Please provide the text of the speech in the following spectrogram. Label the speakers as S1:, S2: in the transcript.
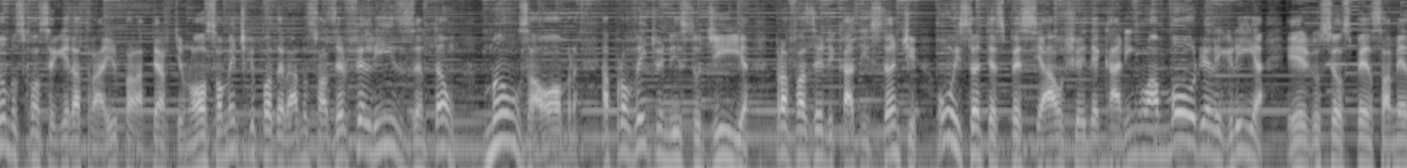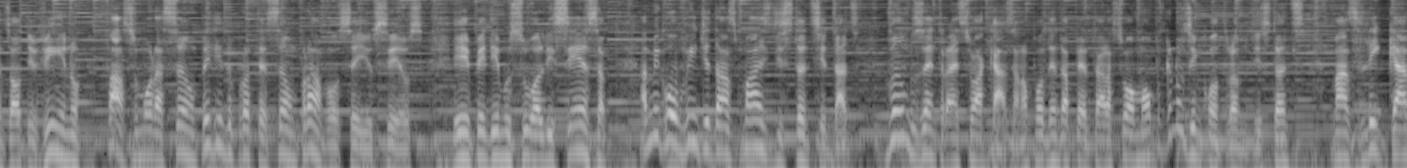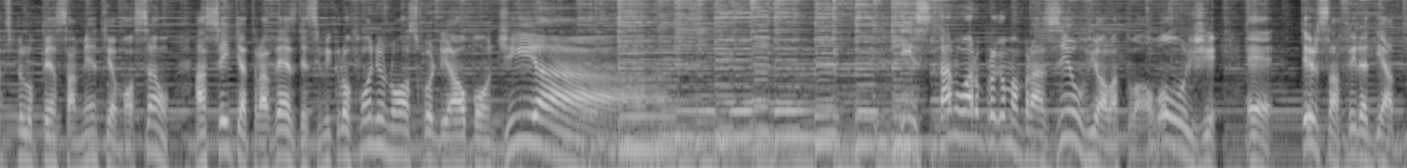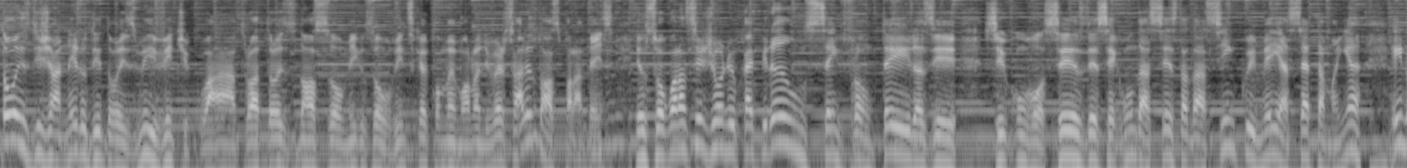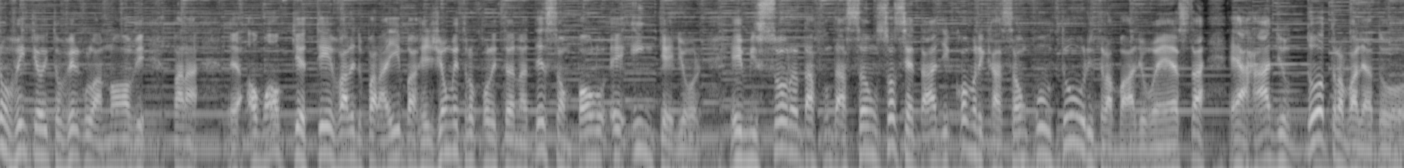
S1: vamos conseguir atrair para perto de nós somente que poderá nos fazer felizes. Então, mãos à obra. Aproveite o início do dia para fazer de cada instante um instante especial, cheio de carinho, amor e alegria. Erga os seus pensamentos ao divino, faça uma oração pedindo proteção para você e os seus. E pedimos sua licença, amigo ouvinte das mais distantes cidades. Vamos entrar em sua casa, não podendo apertar a sua mão porque nos encontramos distantes, mas ligados pelo pensamento e emoção. Aceite através desse microfone o nosso cordial bom dia. Está no ar o programa Brasil Viola Atual. Hoje é terça-feira, dia 2 de janeiro de 2024. A todos os nossos amigos ouvintes que comemoram aniversário, os nossos parabéns. Eu sou Guaraci Júnior Caipirão, sem fronteiras, e sigo com vocês de segunda a sexta, das 5 e meia às 7 da manhã, em 98,9 para é, Alto Tietê, Vale do Paraíba, região metropolitana de São Paulo e interior. Emissora da Fundação Sociedade, Comunicação, Cultura e Trabalho. Esta é a Rádio do Trabalhador.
